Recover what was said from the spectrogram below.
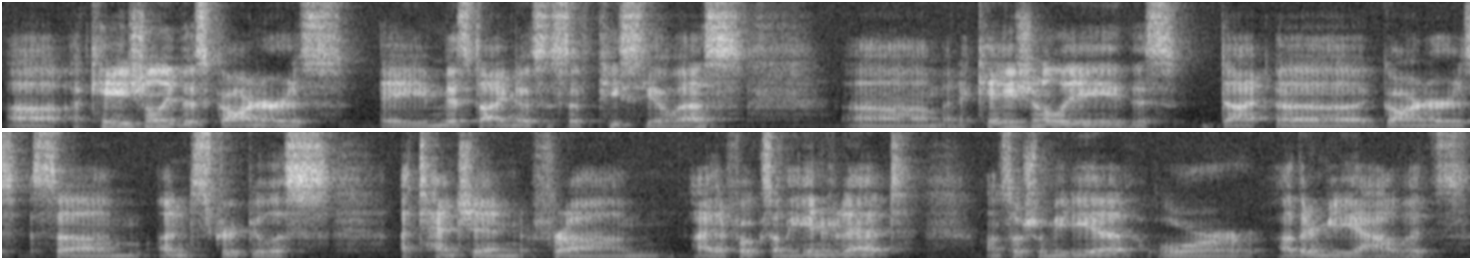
uh, occasionally this garners a misdiagnosis of PCOS, um, and occasionally this di- uh, garners some unscrupulous attention from either folks on the internet, on social media, or other media outlets.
